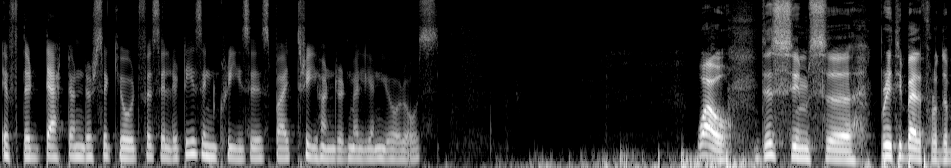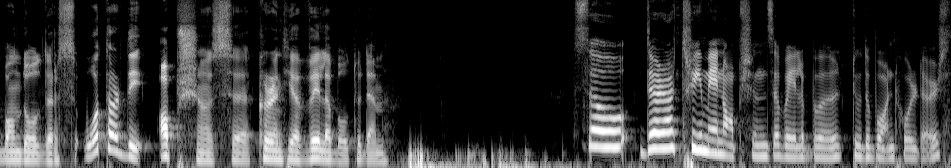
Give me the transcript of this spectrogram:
if the debt under secured facilities increases by 300 million euros. Wow, this seems uh, pretty bad for the bondholders. What are the options uh, currently available to them? So there are three main options available to the bondholders,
